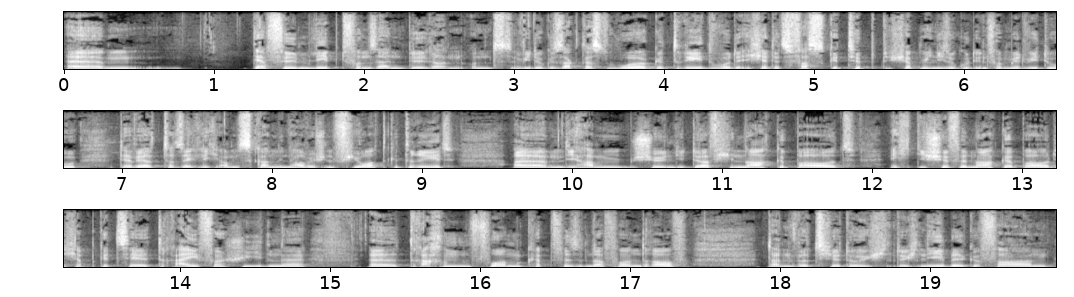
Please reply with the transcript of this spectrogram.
Ähm, der Film lebt von seinen Bildern. Und wie du gesagt hast, wo er gedreht wurde, ich hätte jetzt fast getippt, ich habe mich nie so gut informiert wie du, der wird tatsächlich am skandinavischen Fjord gedreht. Ähm, die haben schön die Dörfchen nachgebaut, echt die Schiffe nachgebaut. Ich habe gezählt, drei verschiedene äh, Drachenformköpfe sind da vorne drauf. Dann wird hier durch, durch Nebel gefahren.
